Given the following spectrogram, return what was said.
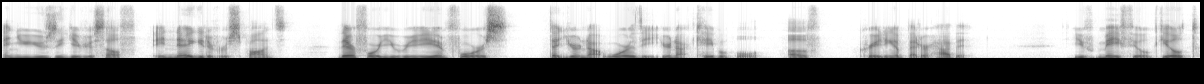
and you usually give yourself a negative response. Therefore, you reinforce that you're not worthy, you're not capable of creating a better habit. You may feel guilt,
